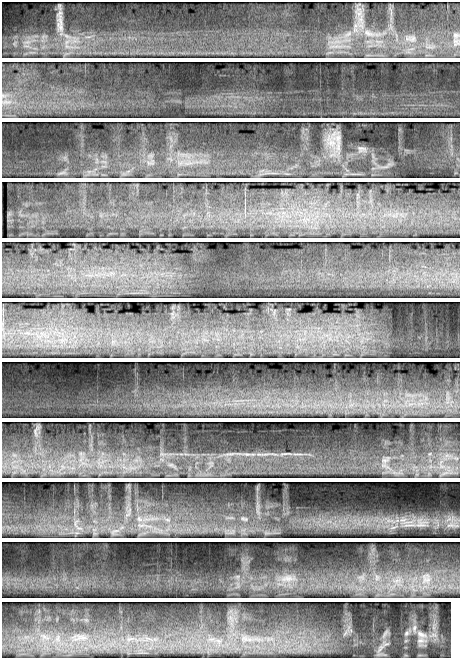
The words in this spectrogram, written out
Second down and 10. Pass is underneath. One floated for Kincaid. Lowers his shoulder. And Second down, and off. second down and five with the fake to Cook. The pressure there, and the catch is made. Kincaid, oh, he is. Kincaid on the backside. He just goes up and sits down in the middle of the zone. It's back to Kincaid. He's bouncing around. He's got nine more. Here for New England. Allen from the gun. Got the first down on the toss. Pressure again. Runs away from it. Throws on the run. Caught. Touchdown. In great position.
